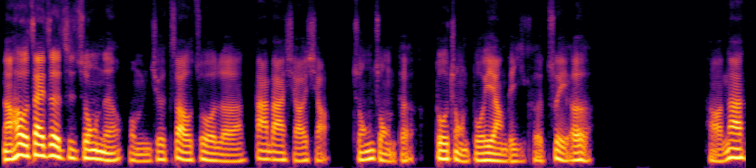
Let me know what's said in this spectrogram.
然后在这之中呢，我们就造作了大大小小、种种的多种多样的一个罪恶。好，那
